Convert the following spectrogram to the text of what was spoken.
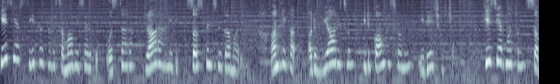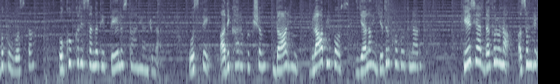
కేసీఆర్ శీతాకాల సమావేశాలకు వస్తారా రారా అనేది సస్పెన్సివ్గా మారింది. అంతేకాదు అటు బీఆర్ఎస్లో ఇటు కాంగ్రెస్ లోనూ ఇదే చర్చ. కేసీఆర్ మాత్రం సభకు వస్తా ఒక్కొక్కరి సంగతి తేలుస్తా అని అంటున్నారు. వస్తే అధికార పక్షం దాడిని గులాబీ బాస్ ఎలా ఎదుర్కోబోతున్నారు? కేసీఆర్ దగ్గరున్న అసెంబ్లీ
